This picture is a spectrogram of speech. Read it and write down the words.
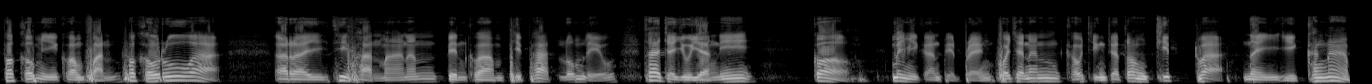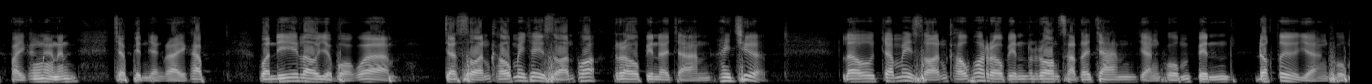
เพราะเขามีความฝัน เพราะเขารู้ว่าอะไรที่ผ่านมานั้นเป็นความผิดพลาดล้มเหลว ถ้าจะอยู่อย่างนี้ ก็ไม่มีการเปลี่ยนแปลง เพราะฉะนั้นเขาจึงจะต้องคิดว่าในอีกข้างหน้าไปข้างหน้านั้นจะเป็นอย่างไรครับ วันนี้เราอย่าบอกว่าจะสอนเขาไม่ใช่สอน เพราะเราเป็นอาจารย์ให้เชื่อ เราจะไม่สอนเขาเพราะเราเป็นรองศาสตราจารย์อย่างผมเป็นด็อกเตอร์อย่างผม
